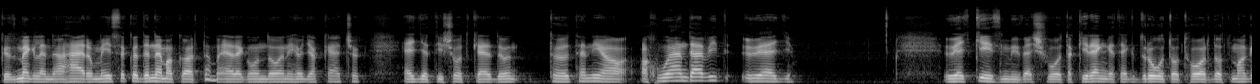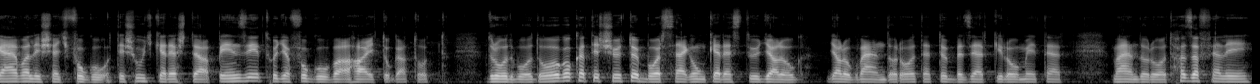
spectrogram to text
Ez meg lenne a három éjszaka, de nem akartam erre gondolni, hogy akár csak egyet is ott kell tölteni. A, a Juan David, ő egy ő egy kézműves volt, aki rengeteg drótot hordott magával, és egy fogót, és úgy kereste a pénzét, hogy a fogóval hajtogatott. Drótból dolgokat, és ő több országon keresztül gyalog, gyalog vándorolt, tehát több ezer kilométert vándorolt hazafelé,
